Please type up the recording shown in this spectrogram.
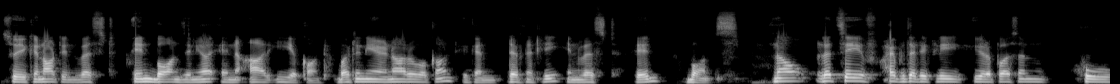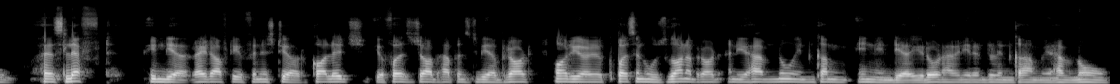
So you cannot invest in bonds in your NRE account. But in your NRO account, you can definitely invest in bonds. Now, let's say if hypothetically you're a person who has left India right after you finished your college, your first job happens to be abroad, or you're a person who's gone abroad and you have no income in India, you don't have any rental income, you have no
